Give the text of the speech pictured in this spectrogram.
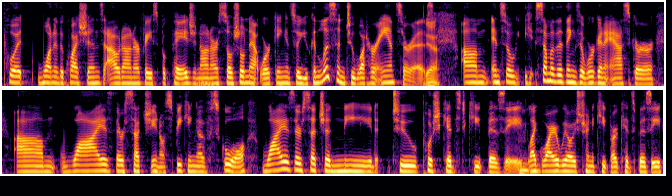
put one of the questions out on our Facebook page and on our social networking, and so you can listen to what her answer is. Yeah. Um, and so some of the things that we're going to ask her, um, why is there such, you know, speaking of school, why is there such a need to push kids to keep busy? Like, why are we always trying to keep our kids busy?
